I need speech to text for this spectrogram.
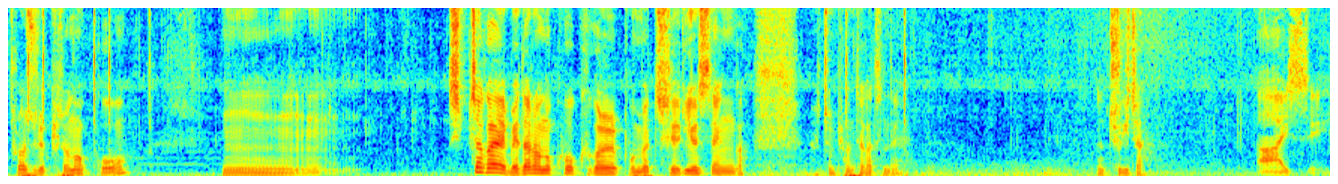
풀어줄 필요는 없고. 음, 십자가에 매달아 놓고 그걸 보며 즐길 생각. 좀 변태 같은데. 죽이자. I see.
